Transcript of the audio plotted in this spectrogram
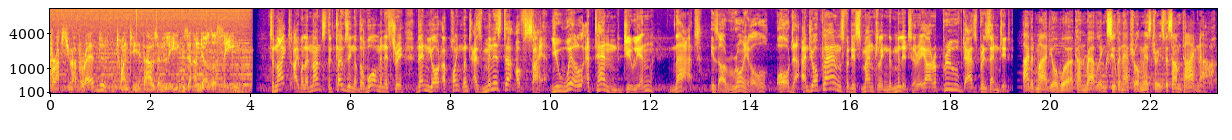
Perhaps you have read 20,000 Leagues Under the Sea? Tonight, I will announce the closing of the War Ministry, then your appointment as Minister of Science. You will attend, Julian. That is a royal order. And your plans for dismantling the military are approved as presented. I've admired your work unraveling supernatural mysteries for some time now.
